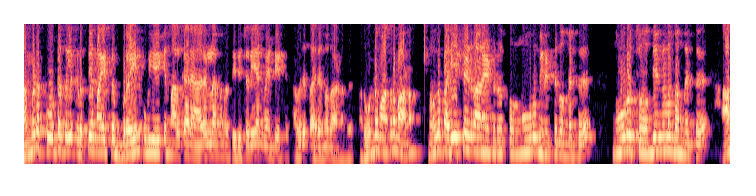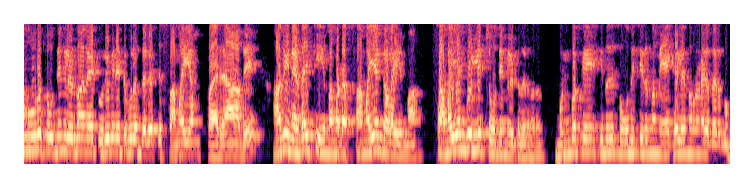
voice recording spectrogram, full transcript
നമ്മുടെ കൂട്ടത്തിൽ കൃത്യമായിട്ട് ബ്രെയിൻ ഉപയോഗിക്കുന്ന ആൾക്കാർ ആരെല്ലാം എന്ന് തിരിച്ചറിയാൻ വേണ്ടിയിട്ട് അവർ തരുന്നതാണത്. അതുകൊണ്ട് മാത്രമാണ് നമുക്ക് പരീക്ഷ എഴുതാനായിട്ട് ഒരു തൊണ്ണൂറ് മിനിറ്റ് തന്നിട്ട് നൂറ് ചോദ്യങ്ങളും തന്നിട്ട് ആ നൂറ് ചോദ്യങ്ങൾ എഴുതാനായിട്ട് ഒരു മിനിറ്റ് പോലും തികച്ച് സമയം തരാതെ അതിനിടയ്ക്ക് നമ്മുടെ സമയം കളയുന്ന സമയം കൊല്ലി ചോദ്യങ്ങൾ ഇട്ട് തരുന്നത്. മുൻപൊക്കെ ഇത് ചോദിച്ചിരുന്ന മേഖല എന്ന് പറയുന്നത് ഇതായിരുന്നു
